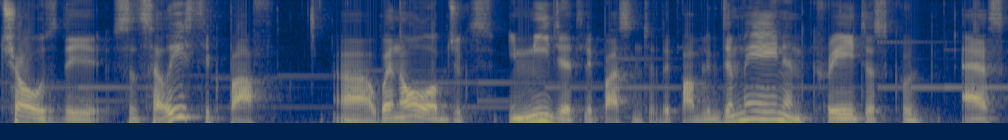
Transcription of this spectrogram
chose the socialistic path, uh, when all objects immediately pass into the public domain and creators could ask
